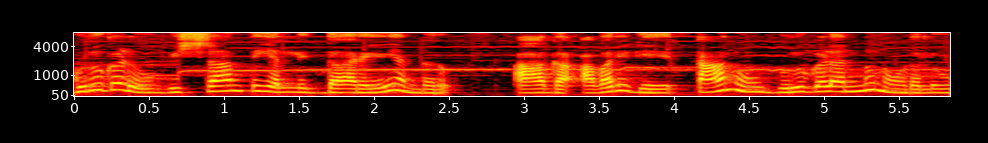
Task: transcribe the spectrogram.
ಗುರುಗಳು ವಿಶ್ರಾಂತಿಯಲ್ಲಿದ್ದಾರೆ ಎಂದರು. ಆಗ ಅವರಿಗೆ ತಾನು ಗುರುಗಳನ್ನು ನೋಡಲು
